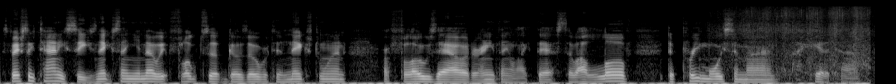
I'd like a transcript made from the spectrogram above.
especially tiny seeds, next thing you know, it floats up, goes over to the next one or flows out or anything like that. So I love to pre-moisten mine ahead of time.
